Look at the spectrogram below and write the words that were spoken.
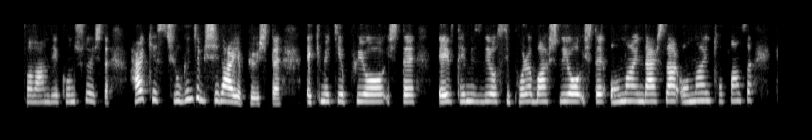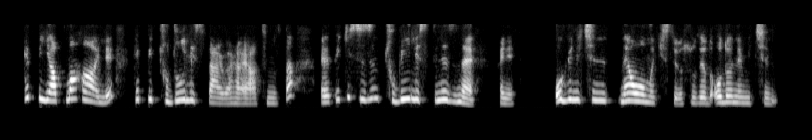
falan diye konuşuluyor. İşte herkes çılgınca bir şeyler yapıyor. İşte ekmek yapıyor işte ev temizliyor spora başlıyor işte online dersler online toplantılar. Hep bir yapma hali hep bir to do listler var hayatımızda. E, peki sizin to be listiniz ne? Hani o gün için ne olmak istiyorsunuz ya da o dönem için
